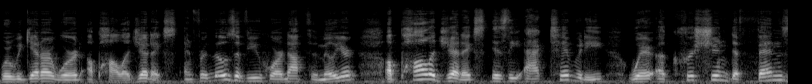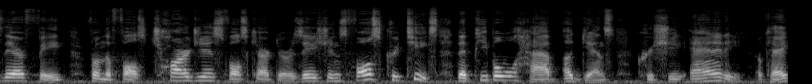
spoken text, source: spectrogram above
where we get our word apologetics. And for those of you who are not familiar, apologetics is the activity where a Christian defends their faith from the false charges, false characterizations, false critiques that people will have against Christianity. Okay?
